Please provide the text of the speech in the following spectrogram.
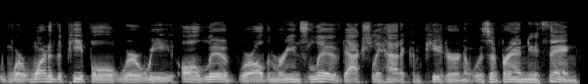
where one of the people where we all lived, where all the Marines lived, actually had a computer, and it was a brand new thing.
